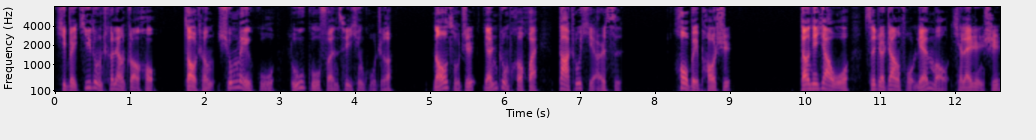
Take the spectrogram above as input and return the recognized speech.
系被机动车辆撞后，造成胸肋骨、颅骨粉碎性骨折，脑组织严重破坏、大出血而死，后被抛尸。当天下午，死者丈夫连某前来认尸，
